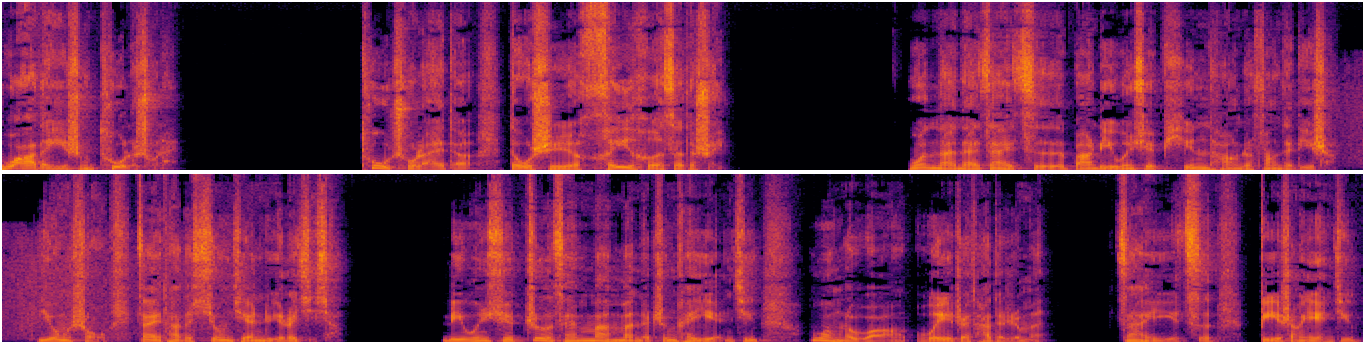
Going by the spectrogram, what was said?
哇的一声吐了出来，吐出来的都是黑褐色的水。我奶奶再次把李文学平躺着放在地上，用手在他的胸前捋了几下，李文学这才慢慢的睁开眼睛，望了望围着他的人们。再一次闭上眼睛，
